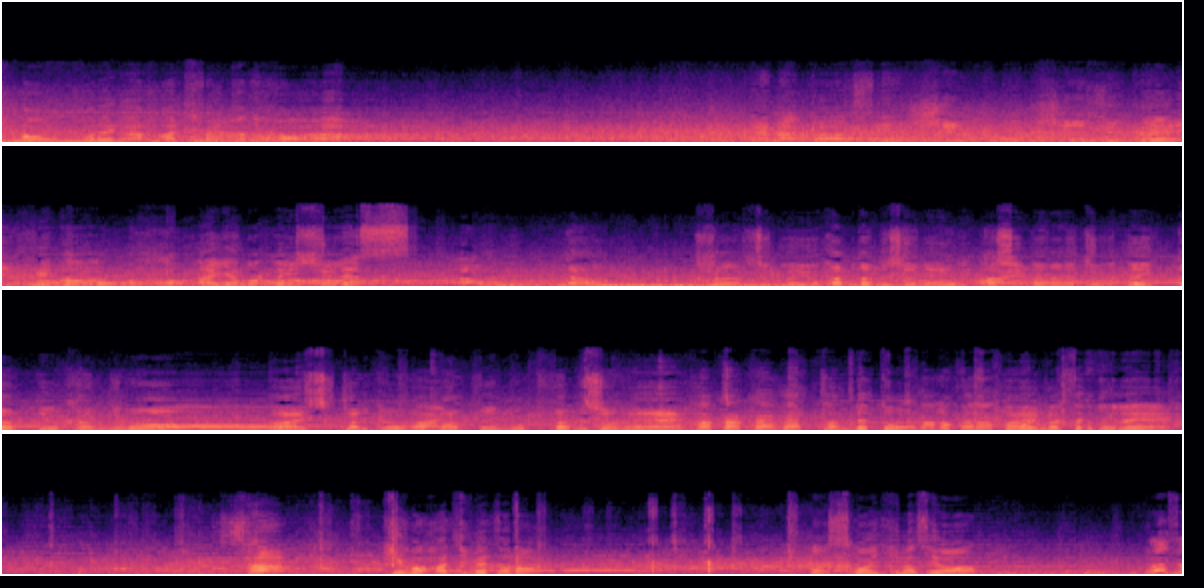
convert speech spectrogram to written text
季後これが初めてのホームラン。山川選手、今シーズンゆっくりとダイヤモンド一周です打った感触が良かったんでしょうね、打った瞬間、なんか自分では行ったっていう感じの、はい、しっかりとバットに乗ってたんでしょうね。高く上がったんでどうなのかなと思いましたけどね、さあ季後初めてのドスコいきますよこれね、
